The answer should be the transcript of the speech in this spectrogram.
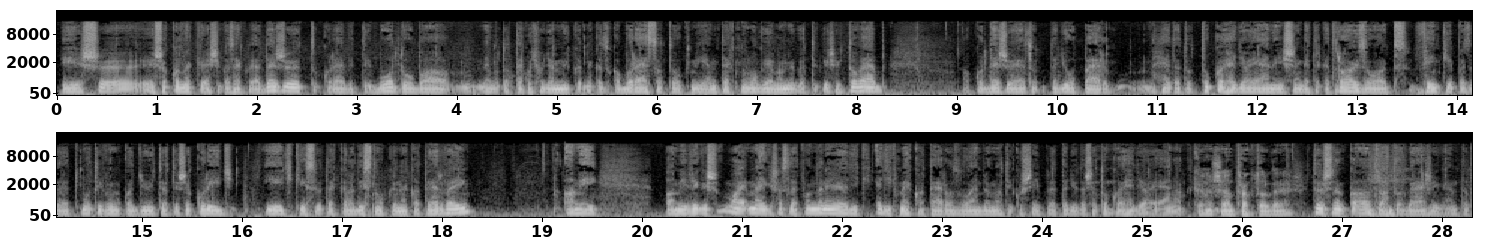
és, és akkor megkeresik az Ekler Dezsőt, akkor elvitték Bordóba, megmutatták, hogy hogyan működnek ezek a borászatok, milyen technológia van mögöttük, és így tovább. Akkor Dezső eltudott egy jó pár hetet ott Tokahegy alján, és rengeteget rajzolt, fényképezett, motivumokat gyűjtött, és akkor így, így készültek el a disznókőnek a tervei, ami ami végülis mégis azt lehet mondani, hogy egyik, egyik meghatározó emblematikus épület együttes a Tokaj-hegy aljának. Különösen a traktorgarázs. Különösen a traktorgarázs, igen. Tehát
